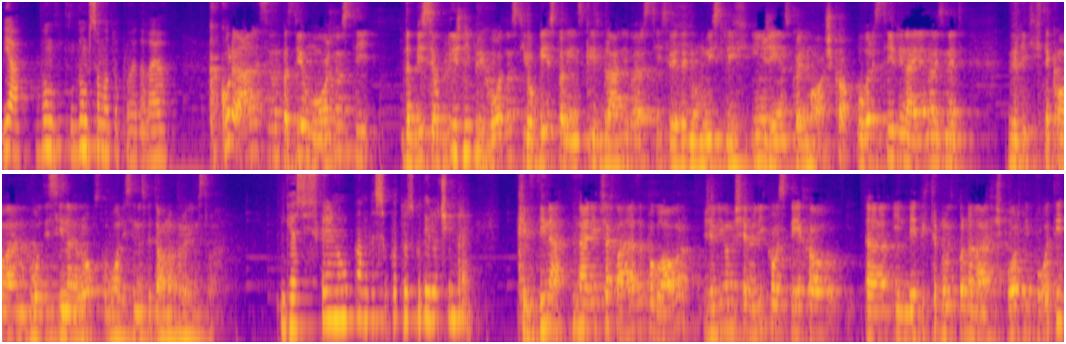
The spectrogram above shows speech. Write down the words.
ja, bom, bom samo to povedala. Ja. Kako realne se vam pa zdijo možnosti, da bi se v bližnji prihodnosti obe slovenski izbrani vrsti, seveda imamo v mislih in žensko in moško, uvrstili na eno izmed velikih tekmovanj, bodi si na Evropsko, bodi si na svetovno prvenstvo? Jaz iskreno upam, da se bo to zgodilo čim prej. Kristina, najlepša hvala za pogovor. Želim vam še veliko uspehov uh, in lepih trenutkov na vaši športni poti.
